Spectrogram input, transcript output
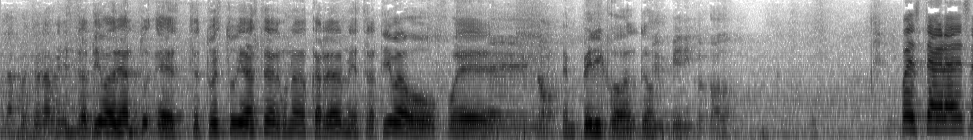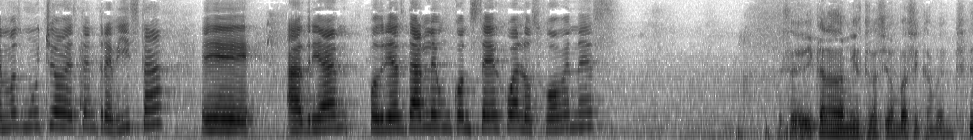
En la cuestión administrativa, Adrián, ¿tú, este, ¿tú estudiaste alguna carrera administrativa o fue eh, no, empírico? de un- empírico todo. Pues te agradecemos mucho esta entrevista. Eh, Adrián, ¿podrías darle un consejo a los jóvenes? Se dedican a la administración, básicamente.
